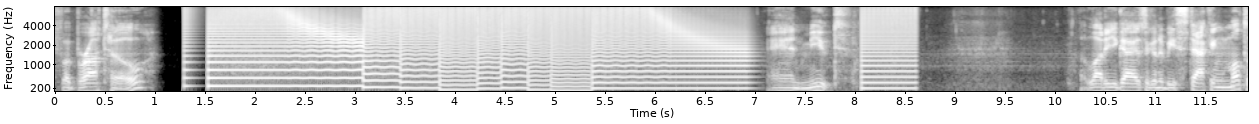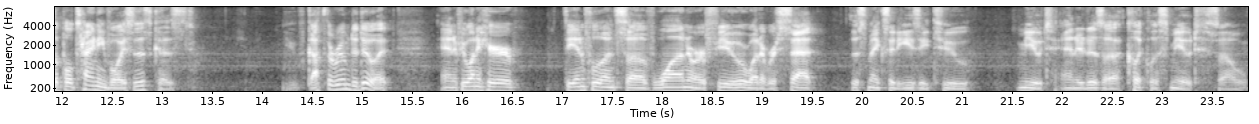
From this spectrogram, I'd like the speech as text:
Vibrato. A lot of you guys are going to be stacking multiple tiny voices because you've got the room to do it. And if you want to hear the influence of one or a few or whatever set, this makes it easy to mute, and it is a clickless mute, so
